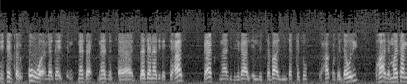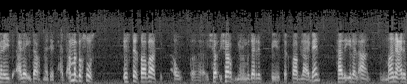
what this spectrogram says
بتلك القوة لدى لدى لدى, آه، لدى نادي الاتحاد بعكس نادي الهلال اللي استفاد من دكته وحقق الدوري وهذا ما تعمل عليه إدارة نادي الاتحاد، أما بخصوص استقطابات أو آه، شرط من المدرب في استقطاب لاعبين هذا إلى الآن ما نعرف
